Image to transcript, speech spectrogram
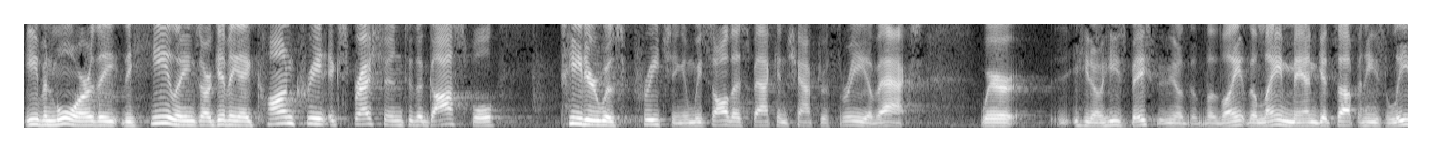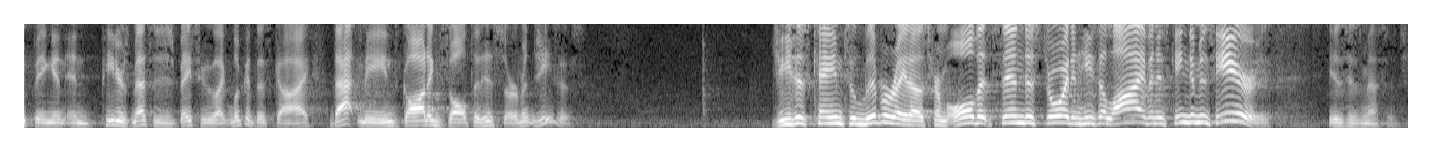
Even more, the, the healings are giving a concrete expression to the gospel Peter was preaching. And we saw this back in chapter 3 of Acts, where, you know, he's basically, you know, the, the, lame, the lame man gets up and he's leaping. And, and Peter's message is basically like, look at this guy. That means God exalted his servant Jesus. Jesus came to liberate us from all that sin destroyed, and he's alive, and his kingdom is here, is, is his message.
